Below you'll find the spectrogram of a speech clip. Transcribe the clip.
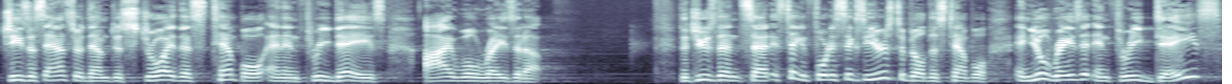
Jesus answered them, Destroy this temple, and in three days I will raise it up. The Jews then said, It's taken 46 years to build this temple, and you'll raise it in three days?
